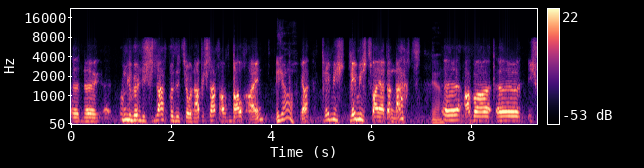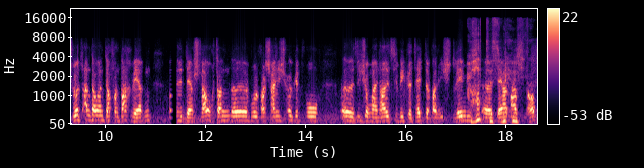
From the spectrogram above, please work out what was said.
eine ungewöhnliche Schlafposition habe. Ich schlafe auf dem Bauch ein. Ich auch. Ja, drehe mich, dreh mich zwar ja dann nachts, ja. Äh, aber äh, ich würde andauernd davon wach werden, weil der Schlauch dann äh, wohl wahrscheinlich irgendwo äh, sich um meinen Hals gewickelt hätte, weil ich drehe mich äh, dermaßen auf.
